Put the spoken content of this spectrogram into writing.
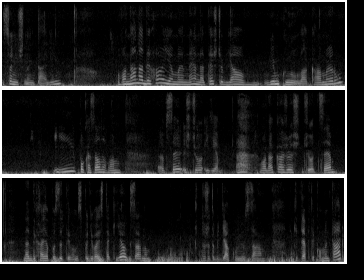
із сонячної Італії. Вона надихає мене на те, щоб я вімкнула камеру і показала вам е, все, що є. Вона каже, що це надихає позитивом. Сподіваюсь, так є, Оксана. Дуже тобі дякую за такий теплий коментар.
